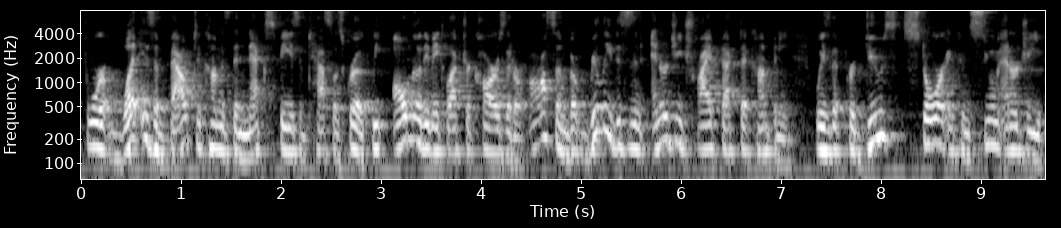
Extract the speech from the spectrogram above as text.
for what is about to come as the next phase of Tesla's growth. We all know they make electric cars that are awesome, but really this is an energy trifecta company. Ways that produce, store, and consume energy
